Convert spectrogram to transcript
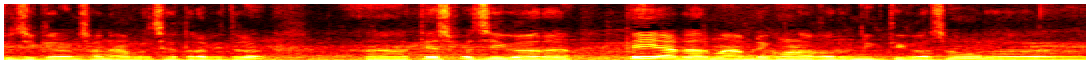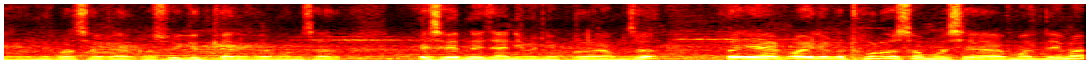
सूचीकरण छन् हाम्रो क्षेत्रभित्र। त्यसपछि गएर त्यही आधारमा हामीले गणकहरू नियुक्ति गर्छौँ र नेपाल सरकारको स्वीकृत कार्यक्रम अनुसार यसरी नै जाने भन्ने प्रोग्राम छ र यहाँको अहिलेको ठुलो समस्या मध्येमा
